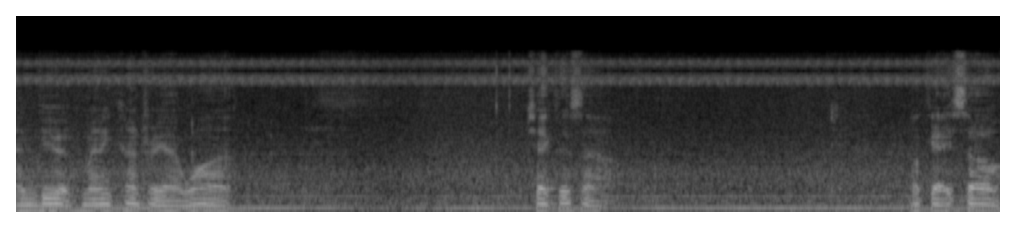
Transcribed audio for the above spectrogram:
and view it from any country I want. Check this out. Okay, so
